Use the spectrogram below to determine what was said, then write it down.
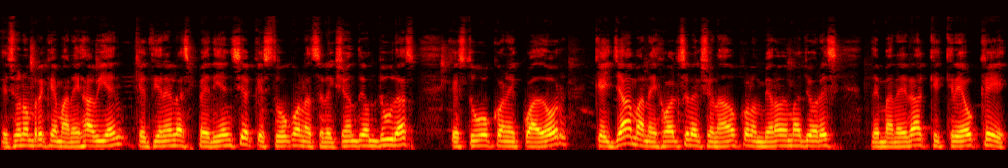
es un hombre que maneja bien, que tiene la experiencia, que estuvo con la selección de Honduras, que estuvo con Ecuador, que ya manejó al seleccionado colombiano de mayores, de manera que creo que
